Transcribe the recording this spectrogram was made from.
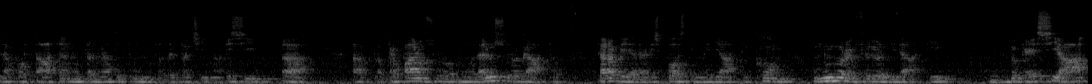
la portata a un determinato punto del bacino e si prepara un, un modello surrogato per avere risposte immediate con un numero inferiore di dati, Mhm. ok, si ha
